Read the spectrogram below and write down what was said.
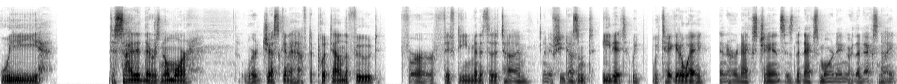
we decided there was no more. We're just to have to put down the food for 15 minutes at a time. And if she doesn't eat it, we, we take it away. And her next chance is the next morning or the next night.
